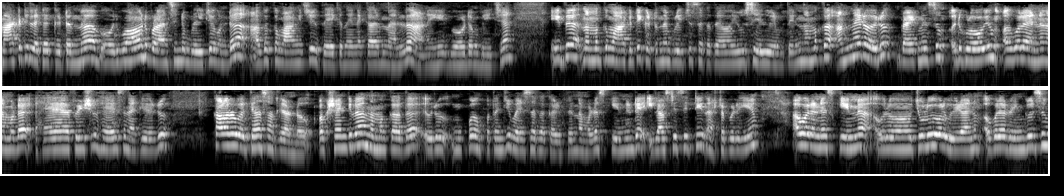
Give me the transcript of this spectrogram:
മാർക്കറ്റിലൊക്കെ കിട്ടുന്ന ഒരുപാട് ബ്രാൻഡ്സിന്റെ ബ്ലീച്ച് കൊണ്ട് അതൊക്കെ വാങ്ങിച്ച് തേക്കുന്നതിനേക്കാളും നല്ലതാണ് ഈ ഗോൾഡൻ ബ്ലീച്ച് ഇത് നമുക്ക് മാർക്കറ്റിൽ കിട്ടുന്ന ബ്ലീച്ചസ് ഒക്കെ യൂസ് ചെയ്ത് കഴിയുമ്പോഴത്തേനും നമുക്ക് അന്നേരം ഒരു ബ്രൈറ്റ്നെസ്സും ഒരു ഗ്ലോയും അതുപോലെ തന്നെ നമ്മുടെ ഹെയർ ഫേഷ്യൽ ഹെയർസിനൊക്കെ ഒരു കളർ വ്യത്യാസമൊക്കെ ഉണ്ടാവും പക്ഷേങ്കിൽ നമുക്കത് ഒരു മുപ്പത് മുപ്പത്തഞ്ച് വയസ്സൊക്കെ കഴിയുമ്പോൾ നമ്മുടെ സ്കിന്നിന്റെ ഇലാസ്റ്റിസിറ്റി നഷ്ടപ്പെടുകയും അതുപോലെ തന്നെ സ്കിന്നിന് ഒരു ചുളിവുകൾ വീഴാനും അതുപോലെ റിങ്കിൾസും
